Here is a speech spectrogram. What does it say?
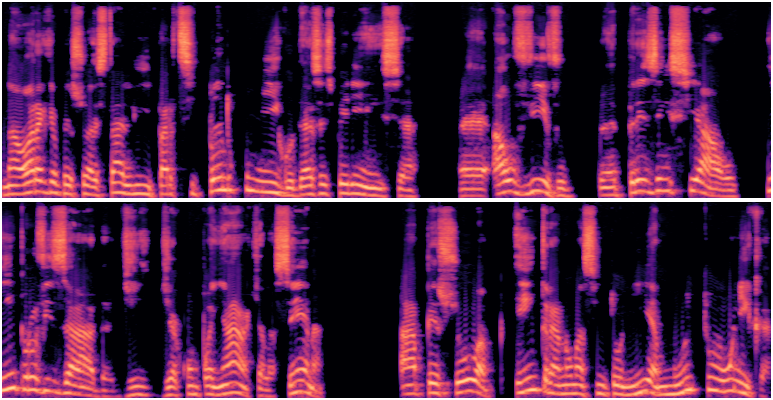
na hora que a pessoa está ali participando comigo dessa experiência é, ao vivo, é, presencial, improvisada, de, de acompanhar aquela cena, a pessoa entra numa sintonia muito única.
